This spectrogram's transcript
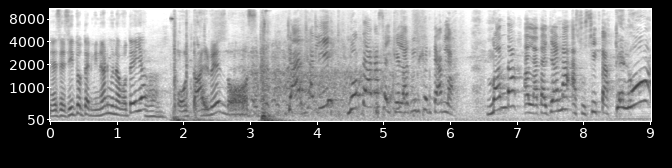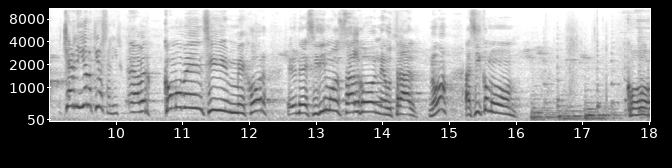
necesito terminarme una botella o tal vez dos. Ya, Charlie, no te hagas el que la Virgen te habla. Manda a la Dayana a su cita. ¡Que no! Charlie, yo no quiero salir. A ver, ¿cómo ven si mejor eh, decidimos algo neutral, no? Así como... co-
